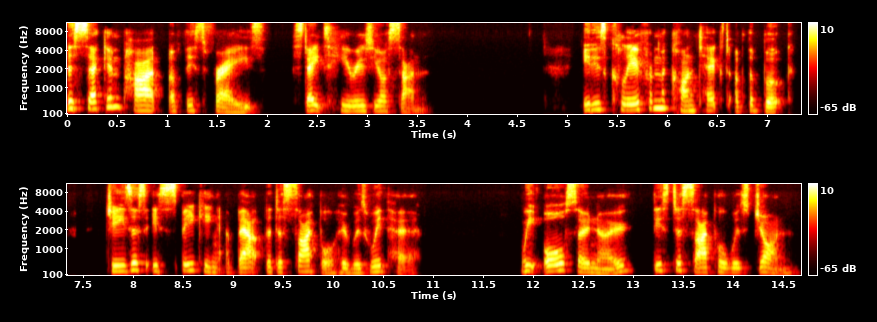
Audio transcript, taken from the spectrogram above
The second part of this phrase states, Here is your son. It is clear from the context of the book, Jesus is speaking about the disciple who was with her. We also know this disciple was John.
